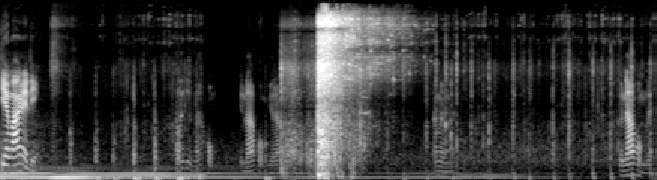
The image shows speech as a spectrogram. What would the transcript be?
เคลียร์มาร์กไหนอยดิเฮ้ยอยู่หน้าผมอยู่หน้าผมอยู่หน้าผมนั่นนั่นนั่นอยู่หน้าผมเลย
